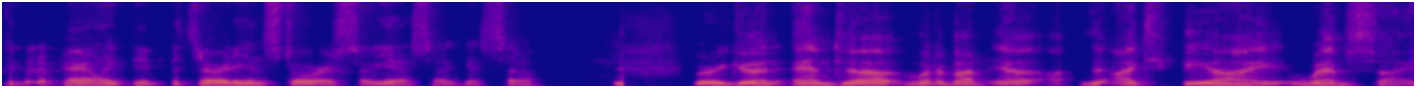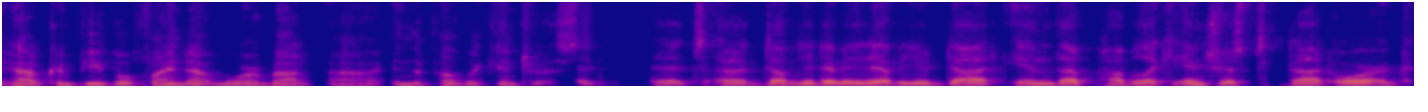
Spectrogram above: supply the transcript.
But apparently, it's already in stores. So yes, I guess so. Very good. And uh, what about uh, the ITPI website? How can people find out more about uh, In the Public Interest? It, it's uh, www.inthepublicinterest.org.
